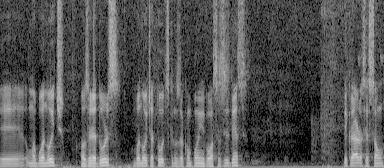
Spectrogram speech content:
É, uma boa noite aos vereadores. Boa noite a todos que nos acompanham em vossas residências. Declaro a sessão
